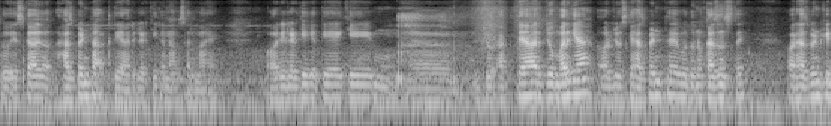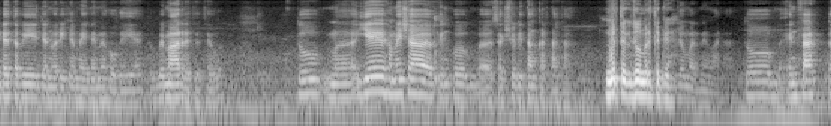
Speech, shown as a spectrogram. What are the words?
तो इसका हस्बैंड था, अख्तियार, लड़की का नाम सलमा है। और ये लड़की कहती है कि जो अख्तियार जो मर गया और जो उसके हस्बैंड थे वो दोनों कज़न्स थे और हस्बैंड की डेथ अभी जनवरी के महीने में हो गई है तो बीमार रहते थे वो। तो ये हमेशा इनको सेक्सुअली तंग करता था। मृतक जो मृतक है। जो मरने वाला। तो इनफैक्ट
